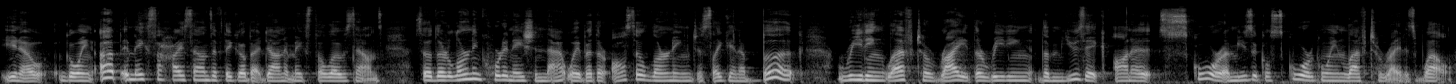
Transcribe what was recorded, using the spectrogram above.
you know, going up. It makes the high sounds. If they go back down, it makes the low sounds. So they're learning coordination that way, but they're also learning, just like in a book, reading left to right. They're reading the music on a score, a musical score going left to right as well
